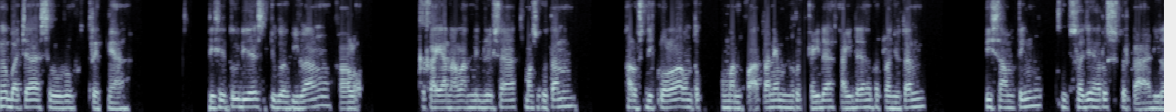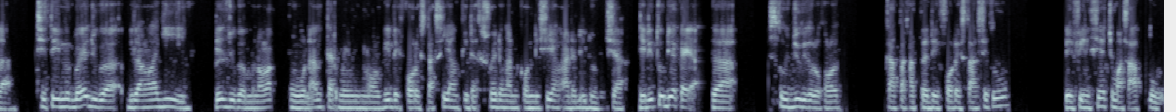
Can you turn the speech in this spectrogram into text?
ngebaca seluruh tweetnya. Di situ dia juga bilang kalau kekayaan alam Indonesia termasuk hutan harus dikelola untuk pemanfaatannya menurut kaidah-kaidah berkelanjutan di samping tentu saja harus berkeadilan. Siti Nurbaya juga bilang lagi, dia juga menolak penggunaan terminologi deforestasi yang tidak sesuai dengan kondisi yang ada di Indonesia. Jadi tuh dia kayak gak setuju gitu loh kalau kata-kata deforestasi itu definisinya cuma satu.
